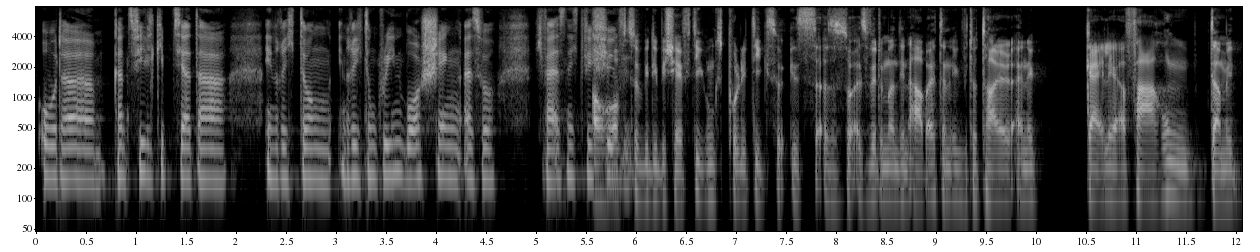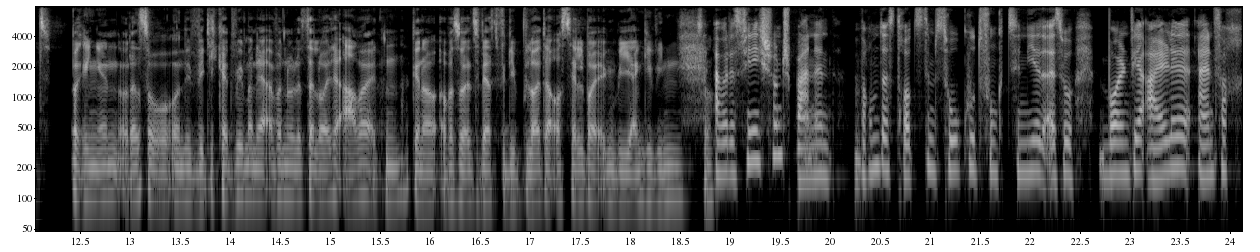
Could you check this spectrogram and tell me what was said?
oder ganz viel gibt's ja da in Richtung, in Richtung Greenwashing. Also ich weiß nicht, wie Auch viel. Auch oft so wie die Beschäftigungspolitik so ist, also so als würde man den Arbeitern irgendwie total eine geile Erfahrung damit bringen oder so. Und in Wirklichkeit will man ja einfach nur, dass da Leute arbeiten. Genau. Aber so, als wäre es für die Leute auch selber irgendwie ein Gewinn. So. Aber das finde ich schon spannend, warum das trotzdem so gut funktioniert. Also wollen wir alle einfach,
